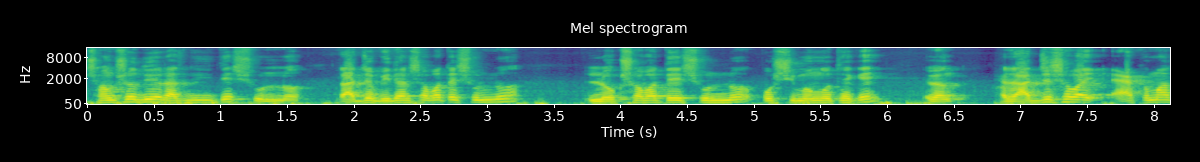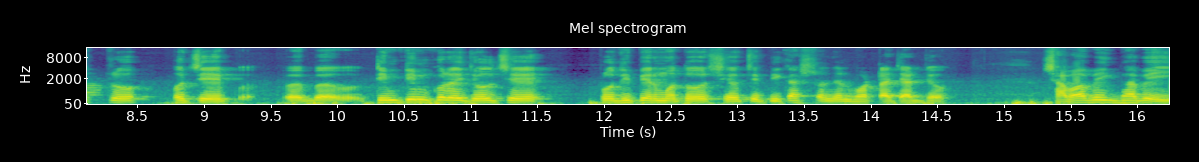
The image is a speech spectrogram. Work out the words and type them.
সংসদীয় রাজনীতিতে শূন্য রাজ্য বিধানসভাতে শূন্য লোকসভাতে শূন্য পশ্চিমবঙ্গ থেকে এবং রাজ্যসভায় একমাত্র হচ্ছে আহ, আহ, টিম টিম করে জ্বলছে প্রদীপের মতো সে হচ্ছে বিকাশ রঞ্জন ভট্টাচার্য। স্বাভাবিকভাবেই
